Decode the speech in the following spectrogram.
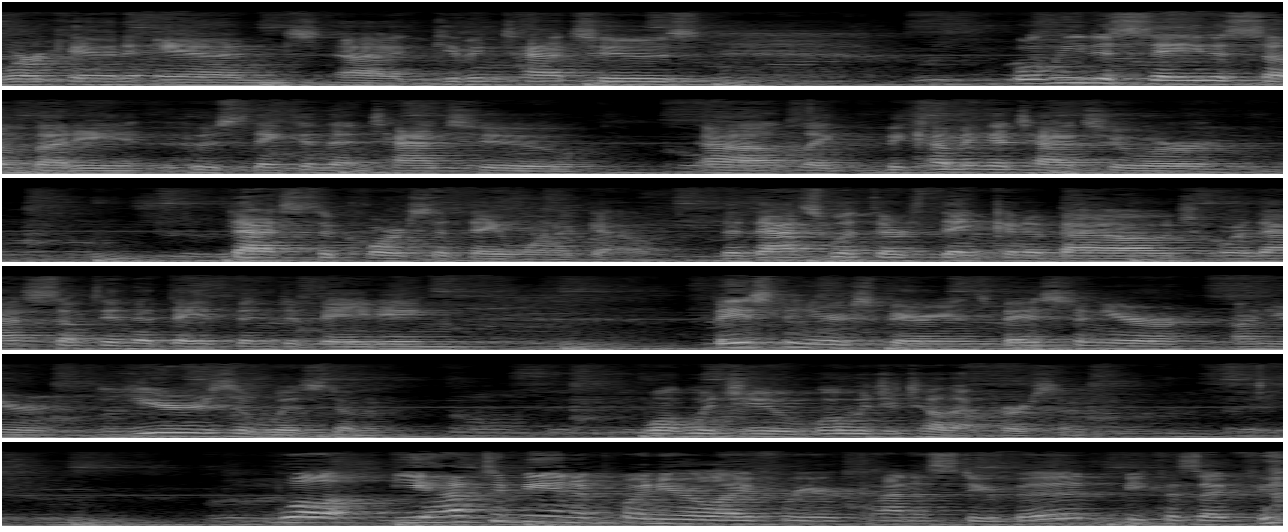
working and uh, giving tattoos. What would you say to somebody who's thinking that tattoo, uh, like becoming a tattooer, that's the course that they want to go. That that's what they're thinking about, or that's something that they've been debating. Based on your experience, based on your on your years of wisdom, what would you what would you tell that person? Well, you have to be in a point in your life where you're kind of stupid because I feel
